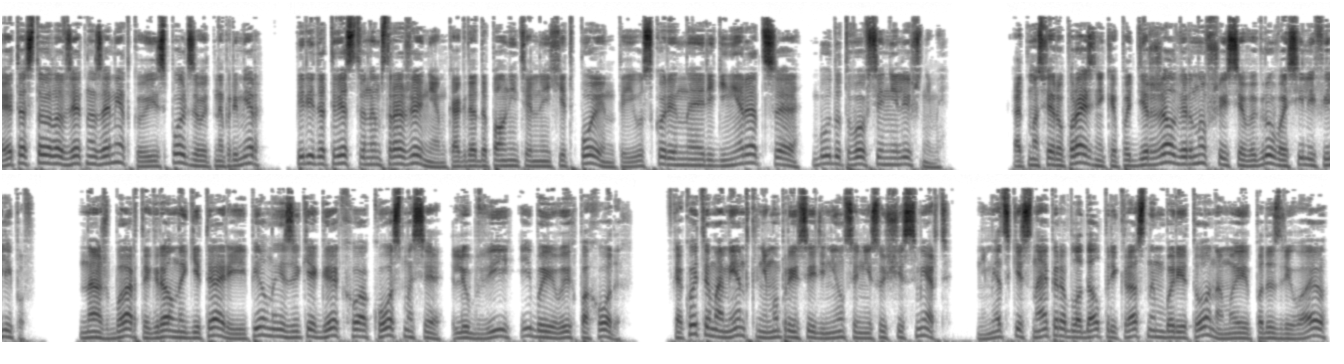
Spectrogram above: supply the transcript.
Это стоило взять на заметку и использовать, например, перед ответственным сражением, когда дополнительные хитпоинты и ускоренная регенерация будут вовсе не лишними. Атмосферу праздника поддержал вернувшийся в игру Василий Филиппов. Наш Барт играл на гитаре и пел на языке Гекху о космосе, любви и боевых походах. В какой-то момент к нему присоединился несущий смерть. Немецкий снайпер обладал прекрасным баритоном и, подозреваю,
